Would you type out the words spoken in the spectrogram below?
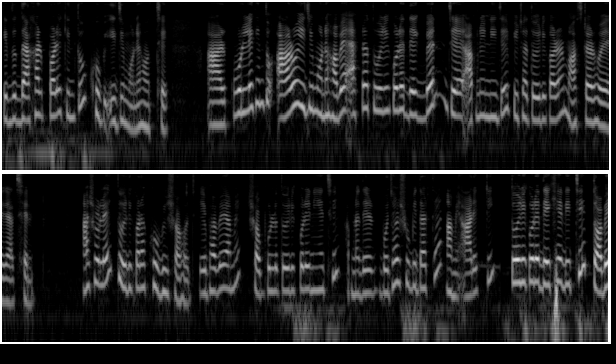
কিন্তু দেখার পরে কিন্তু খুব ইজি মনে হচ্ছে। আর করলে কিন্তু আরও ইজি মনে হবে। একটা তৈরি করে দেখবেন যে আপনি নিজেই পিঠা তৈরি করার মাস্টার হয়ে গেছেন। আসলে তৈরি করা খুবই সহজ। এভাবে আমি সবগুলো তৈরি করে নিয়েছি। আপনাদের বোঝার সুবিধার্থে আমি আরেকটি তৈরি করে দেখিয়ে দিচ্ছি। তবে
